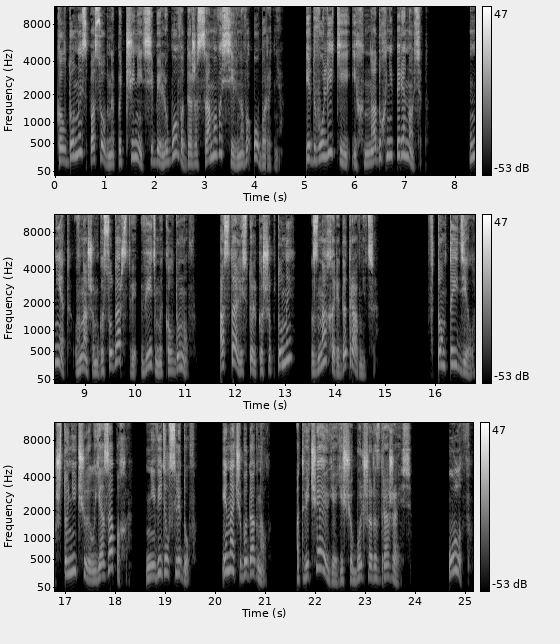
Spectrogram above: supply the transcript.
Колдуны способны подчинить себе любого, даже самого сильного оборотня. И двуликие их на дух не переносят. Нет в нашем государстве ведьмы колдунов. Остались только шептуны, знахари да травницы. В том-то и дело, что не чуял я запаха, не видел следов. Иначе бы догнал. Отвечаю я, еще больше раздражаясь. Улов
